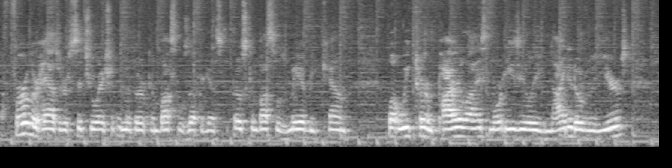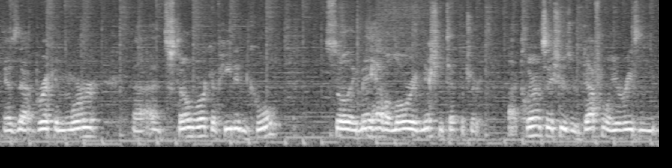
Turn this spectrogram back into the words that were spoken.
a further hazardous situation in that there are combustibles up against it, those combustibles may have become what we term pyrolyzed, more easily ignited over the years as that brick and mortar uh, and stonework have heated and cooled. So they may have a lower ignition temperature. Uh, clearance issues are definitely a reason,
